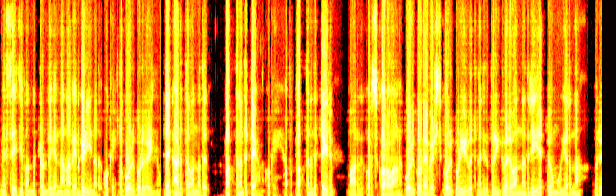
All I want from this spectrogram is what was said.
മെസ്സേജ് വന്നിട്ടുണ്ട് എന്നാണ് അറിയാൻ കഴിയുന്നത്. ഓക്കെ ഇപ്പൊ കോഴിക്കോട് കഴിഞ്ഞു. ദെൻ അടുത്ത വന്നത് പത്തനംതിട്ടയാണ്. ഓക്കെ അപ്പൊ പത്തനംതിട്ടയിലും മാർക്ക് കുറച്ച് കുറവാണ്. കോഴിക്കോടെ അപേക്ഷിച്ച് കോഴിക്കോട് എഴുപത്തിനാല് ഇതിപ്പോ ഇതുവരെ വന്നതിൽ ഏറ്റവും ഉയർന്ന ഒരു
